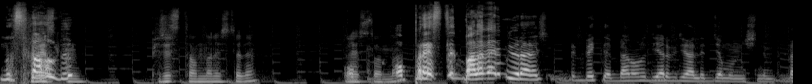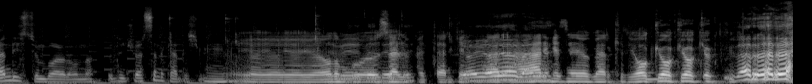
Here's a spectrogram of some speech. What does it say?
Nasıl aldın? Preston. Preston'dan istedim. O- Preston'dan. O Preston bana vermiyor hala. Be- Bekle ben onu diğer video halledeceğim onun işini. Ben de istiyorum bu arada ondan. Ödünç versene kardeşim. Hmm, Yo yo yo yo oğlum Evet, bu evet, özel evet. bir pet herkes. Yo, yo, yo, her- ben de- herkese yok herkes. Yok yok yok yok. Ver ver ver.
